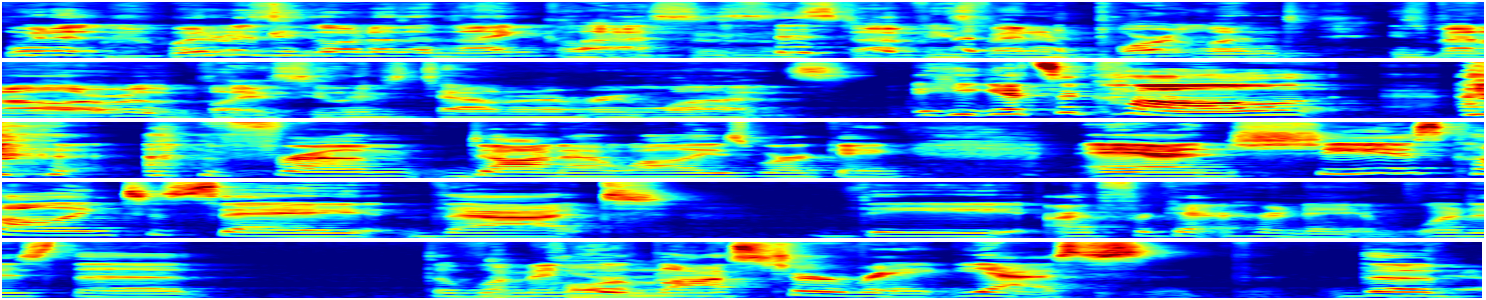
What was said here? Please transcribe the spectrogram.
When when was he going to the night classes and stuff? He's been in Portland. He's been all over the place. He leaves town whenever he wants. he gets a call from Donna while he's working, and she is calling to say that the I forget her name. What is the the woman who lost her ring? Yes, the Yeah.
